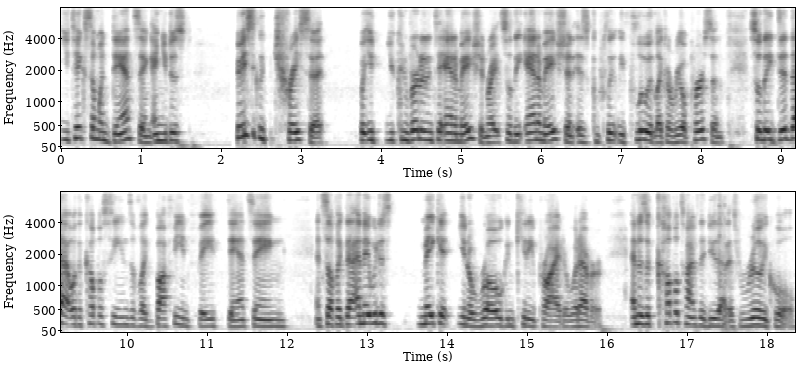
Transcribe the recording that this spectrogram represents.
you take someone dancing and you just basically trace it but you, you convert it into animation right so the animation is completely fluid like a real person so they did that with a couple scenes of like buffy and faith dancing and stuff like that and they would just make it you know rogue and kitty Pryde or whatever and there's a couple times they do that it's really cool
